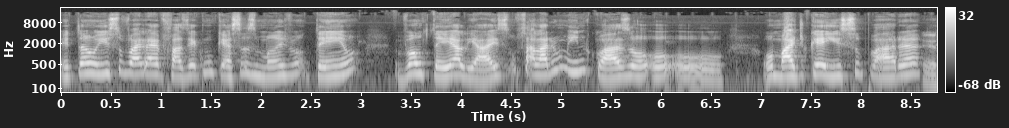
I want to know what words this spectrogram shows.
Então, isso vai fazer com que essas mães vão, tenham, vão ter, aliás, um salário mínimo quase, ou, ou, ou ou mais do que isso para é,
